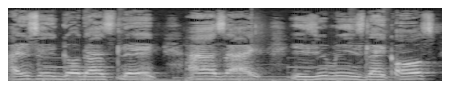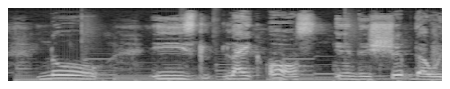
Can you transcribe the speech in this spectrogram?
Are you saying God has leg, has eye, is human, is like us? No, He's like us in the shape that we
